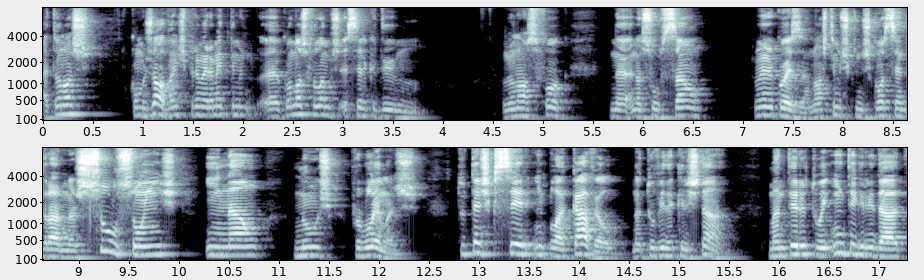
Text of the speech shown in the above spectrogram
Então nós, como jovens, primeiramente, quando nós falamos acerca de, do nosso foco na, na solução, Primeira coisa, nós temos que nos concentrar nas soluções e não nos problemas. Tu tens que ser implacável na tua vida cristã, manter a tua integridade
